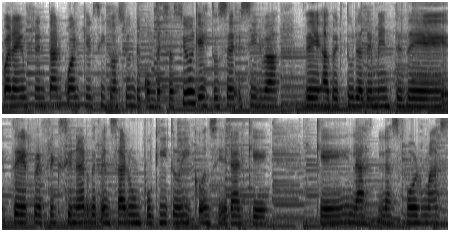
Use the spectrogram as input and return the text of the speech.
para enfrentar cualquier situación de conversación, que esto sirva de apertura de mente, de, reflexionar, de pensar un poquito y considerar que, que las, formas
